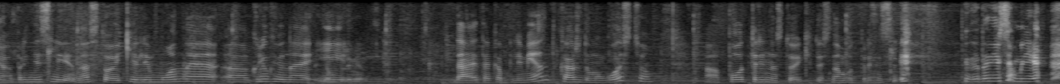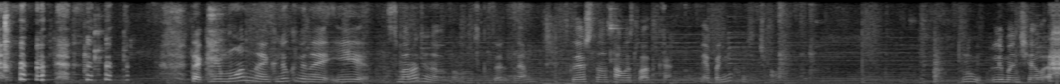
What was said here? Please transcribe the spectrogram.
э, принесли настойки лимонная, э, клюквенная и... Комплимент. Да, это комплимент каждому гостю а, по три настойки. То есть нам вот принесли. Это не все мне. Так, лимонная, клюквенная и смородиновая, по-моему, сказали, да? Сказали, что она самая сладкая. Я понюхаю сначала. Ну, лимончелло.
